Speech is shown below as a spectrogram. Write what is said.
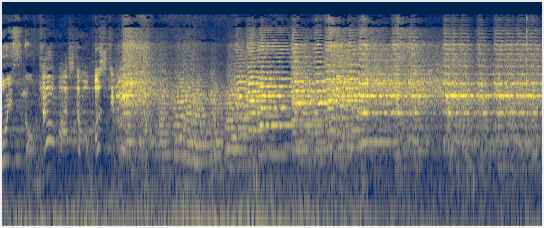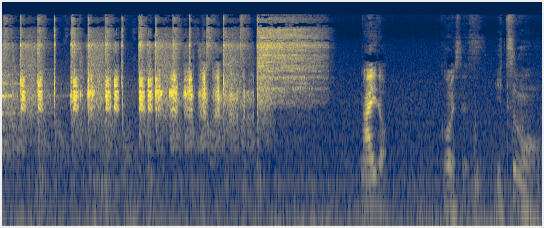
ボイスの。今日も明日もポジティブ。毎度ゴイスです。いつも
